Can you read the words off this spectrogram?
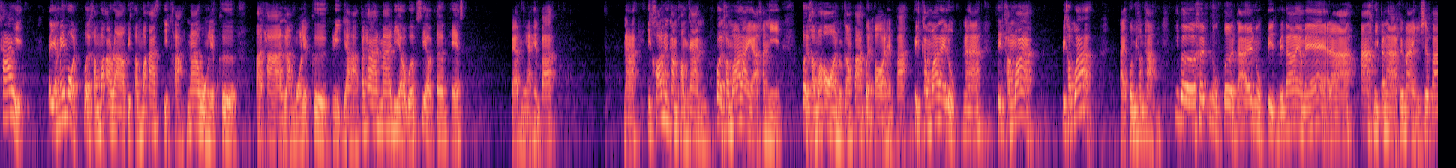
ใช่ แต่ยังไม่หมดเปิดคำว่า around ปิดคำว่า us อีกค่ะ หน้าวงเล็บคือประธานหลังวงเล็บคือกริยาประธานมาเดี่ยว verb เสี่ยวเติม s แบบนี้เห็นปะ นะ อีกข้อหนึ่งทำพร้อมกัน เปิดคำว่าอะไรอะคันนี้ เปิดคำว่า on ถูกต้องปะเปิด on เห็นปะปิดคำว่าอะไรลูกนะฮะปิดคำว่าปิดคำว่าหลายคนมีคำถาม พี่เบิร์หนูเปิดได้หนูปิดไม่ได้อะแม่นะคะอะมีปัญหาขึ้นมาอย่างนี้ใช่ปะ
